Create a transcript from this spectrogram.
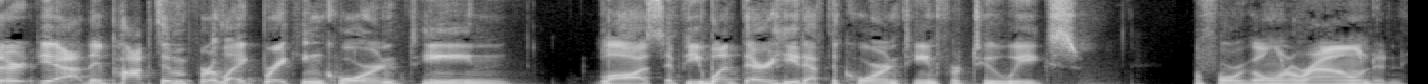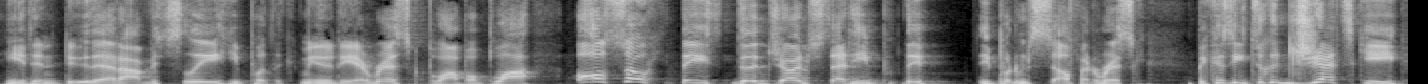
they're yeah, they popped him for like breaking quarantine laws. If he went there, he'd have to quarantine for two weeks before going around, and he didn't do that. Obviously, he put the community at risk. Blah blah blah. Also, they the judge said he they he put himself at risk because he took a jet ski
